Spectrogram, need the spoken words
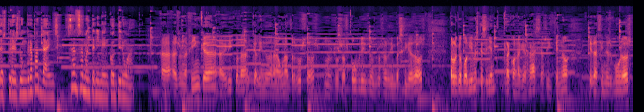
després d'un grapat d'anys sense manteniment continuat. Eh, és una finca agrícola que li hem de donar uns altres usos, uns usos públics, uns usos d'investigadors, però el que volíem és que la gent reconegués Raixa, o sigui, que no quedassin els muros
